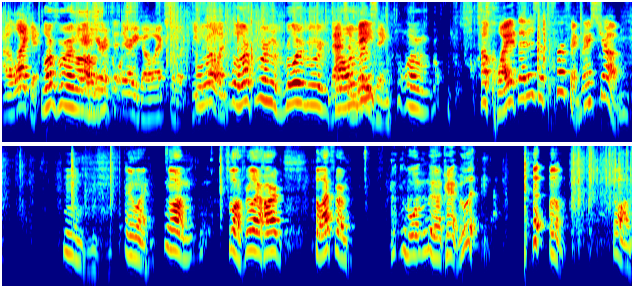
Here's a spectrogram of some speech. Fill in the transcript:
I, I like it. Lecturing, uh, here, there you go. Excellent. Keep well, going. Lecturing is really, really That's amazing. Um, how quiet that is? That's perfect. Nice job. Mm. Anyway, um, so it's really hard. So that's why well, I can't do it. so, um,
